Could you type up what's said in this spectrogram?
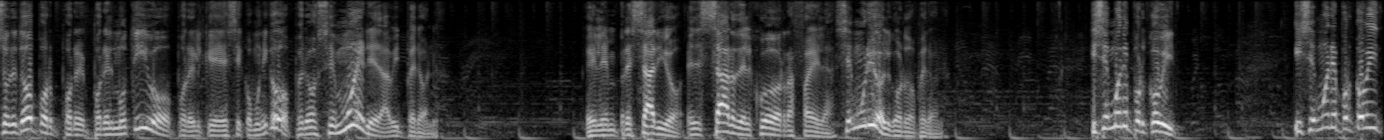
sobre todo por, el, el motivo por el que se comunicó. Pero se muere David Perona. El empresario, el zar del juego de Rafaela. Se murió el gordo Perona. Y se muere por COVID. Y se muere por COVID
